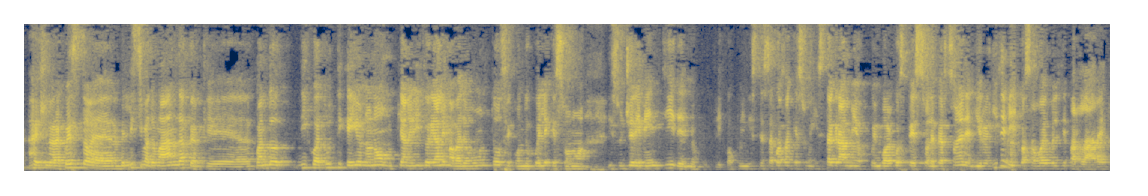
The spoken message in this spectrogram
Allora, questa è una bellissima domanda perché quando dico a tutti che io non ho un piano editoriale, ma vado molto secondo quelli che sono i suggerimenti del mio pubblico. Quindi stessa cosa anche su Instagram, io coinvolgo spesso le persone nel dire ditemi di cosa voi volete parlare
